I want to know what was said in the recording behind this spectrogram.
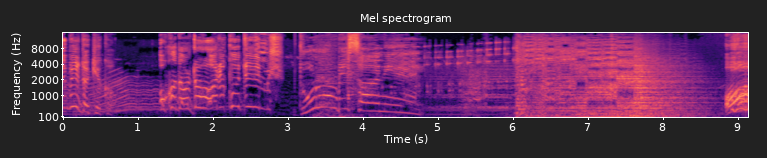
E, Bir dakika. O kadar da harika değilmiş. Durun bir saniye. Aa,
